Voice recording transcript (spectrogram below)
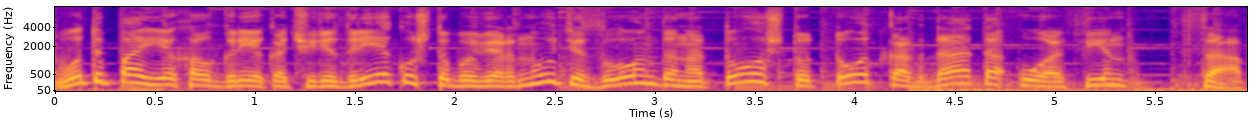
Вот и поехал грека через реку, чтобы вернуть из Лондона то, что тот когда-то у Афин цап.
